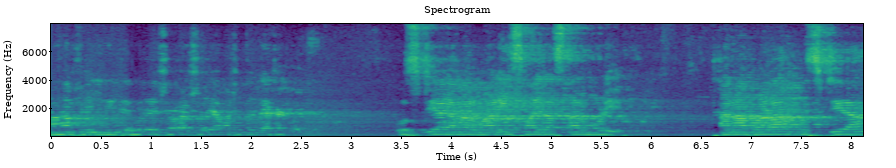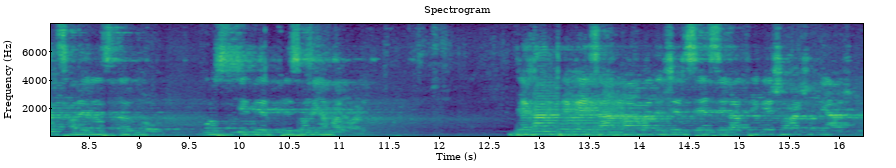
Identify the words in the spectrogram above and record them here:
মাহফিল নিতে হলে সরাসরি আমার সাথে দেখা করবে কুষ্টিয়ায় আমার বাড়ি ছয় রাস্তার মোড়ে। থানাপাড়া, কুষ্টিয়া, ছয় রাস্তার মোড়। মসজিদের পেছনে আমার বাড়ি। যেখান থেকে যান বাংলাদেশের যে জেলা থেকে সরাসরি আসবে।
